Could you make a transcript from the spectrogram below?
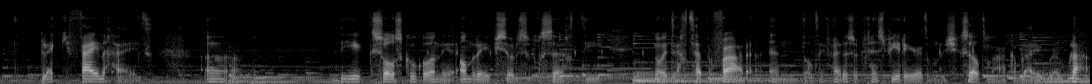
Het plekje veiligheid. Ehm, die ik, zoals ik ook al in de andere episodes heb gezegd, die ik nooit echt heb ervaren. En dat heeft mij dus ook geïnspireerd om dus Excel te maken, bla bla bla.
